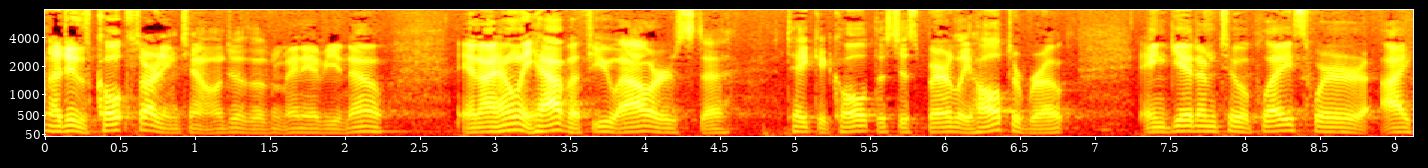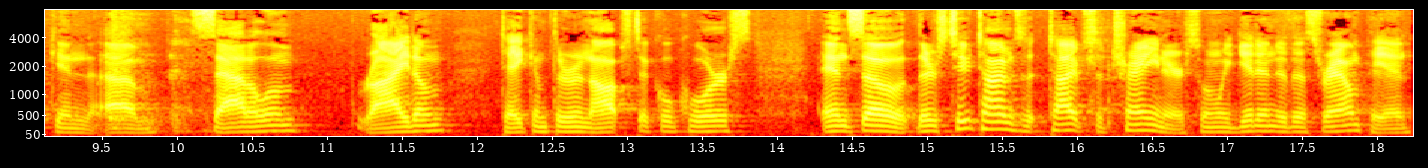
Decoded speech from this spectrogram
I do this colt starting challenges, as many of you know and I only have a few hours to take a colt that's just barely halter broke and get him to a place where I can um, saddle him, ride him, take him through an obstacle course. And so there's two times, types of trainers when we get into this round pen.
